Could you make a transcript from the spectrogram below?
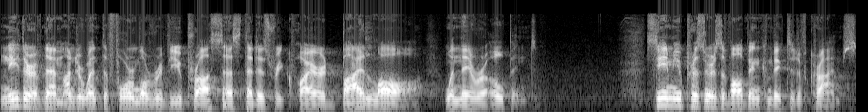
Neither of them underwent the formal review process that is required by law when they were opened. CMU prisoners have all been convicted of crimes.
